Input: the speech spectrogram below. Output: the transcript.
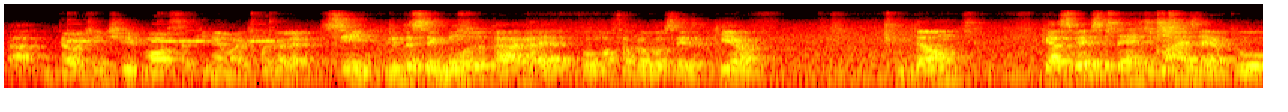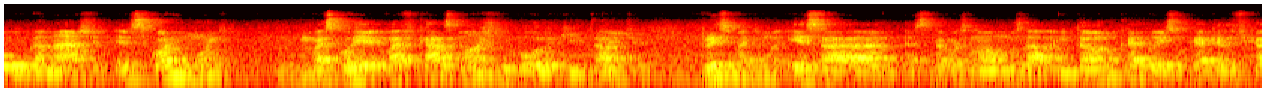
Tá. Então a gente mostra aqui, né, Marcos, pra galera. Sim, 30 segundos, tá, galera? Vou mostrar para vocês aqui, ó. Então, porque às vezes você derrete demais, é, o ganache, ele escorre muito. Uhum. Vai escorrer, vai ficar as manchas do bolo aqui, tá? Entendi. Principalmente essa, essa decoração nós vamos usar. Então eu não quero isso, eu quero que ele fique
